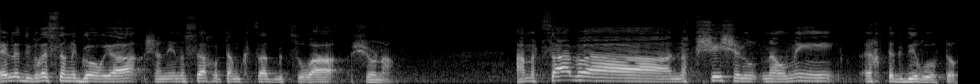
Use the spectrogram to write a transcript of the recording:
אלה דברי סנגוריה שאני אנסח אותם קצת בצורה שונה. המצב הנפשי של נעמי, איך תגדירו אותו?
